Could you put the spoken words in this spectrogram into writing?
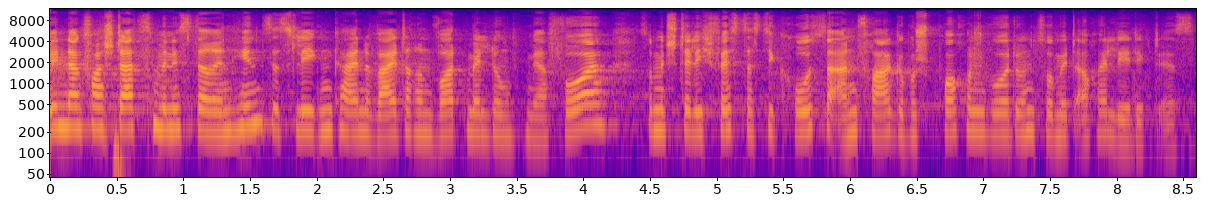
Vielen Dank, Frau Staatsministerin Hinz. Es liegen keine weiteren Wortmeldungen mehr vor. Somit stelle ich fest, dass die Große Anfrage besprochen wurde und somit auch erledigt ist.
